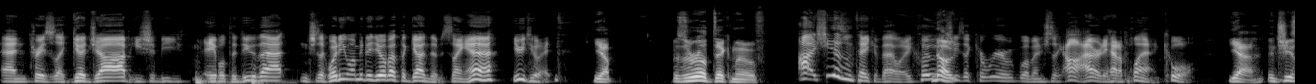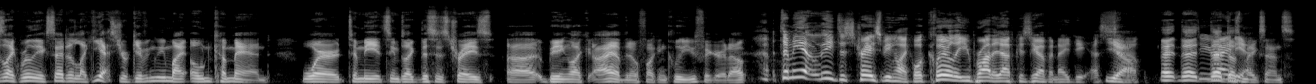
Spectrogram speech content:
And Treize is like, good job. He should be able to do that. And she's like, what do you want me to do about the Gundams? It's like, eh, you do it. Yep. It was a real dick move. Uh, she doesn't take it that way. Clearly, No. she's a career woman. She's like, oh, I already had a plan. Cool. Yeah, and she's like really excited, like, yes, you're giving me my own command. Where to me it seems like this is Treize uh, being like, I have no fucking clue. You figure it out. To me, it leads to Treize being like, well, clearly you brought it up because you have an idea. So Yeah, that that, do that your does make sense.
